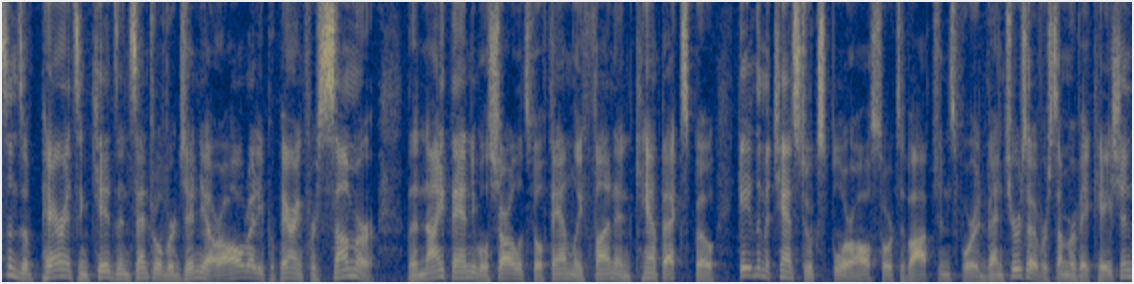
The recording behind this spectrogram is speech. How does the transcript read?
Thousands of parents and kids in Central Virginia are already preparing for summer. The ninth annual Charlottesville Family Fun and Camp Expo gave them a chance to explore all sorts of options for adventures over summer vacation.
